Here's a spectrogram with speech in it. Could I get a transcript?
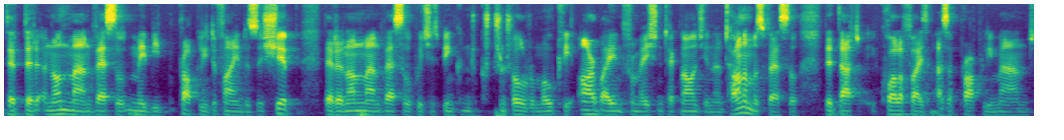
that, that an unmanned vessel may be properly defined as a ship, that an unmanned vessel which is being con- controlled remotely or by information technology, an autonomous vessel, that that qualifies as a properly manned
